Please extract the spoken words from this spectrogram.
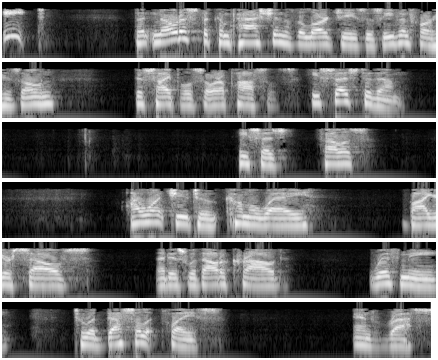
eat. But notice the compassion of the Lord Jesus, even for his own disciples or apostles. He says to them, He says, Fellas, I want you to come away by yourselves, that is, without a crowd, with me to a desolate place and rest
